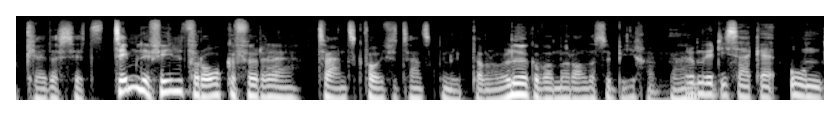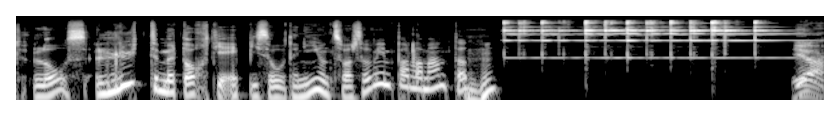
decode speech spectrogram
Okay, das sind jetzt ziemlich viele Fragen für äh, 20, 25 Minuten. Aber mal schauen, wo wir alles vorbeikommen. Darum würde ich sagen, und los, läuten wir doch die Episode ein. Und zwar so wie im Parlament. Oder? Mhm. Ja.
